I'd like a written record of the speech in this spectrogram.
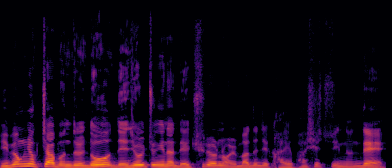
유병력자분들도 뇌졸중이나 뇌출혈은 얼마든지 가입하실 수 있는데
